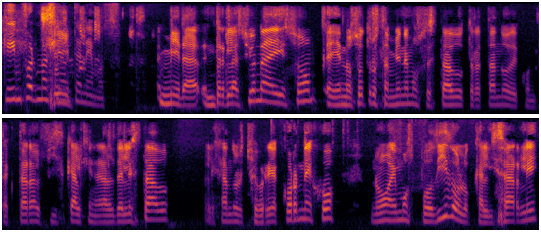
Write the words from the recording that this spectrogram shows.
¿Qué información tenemos? Mira, en relación a eso, eh, nosotros también hemos estado tratando de contactar al fiscal general del Estado, Alejandro Echeverría Cornejo, no hemos podido localizarle.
